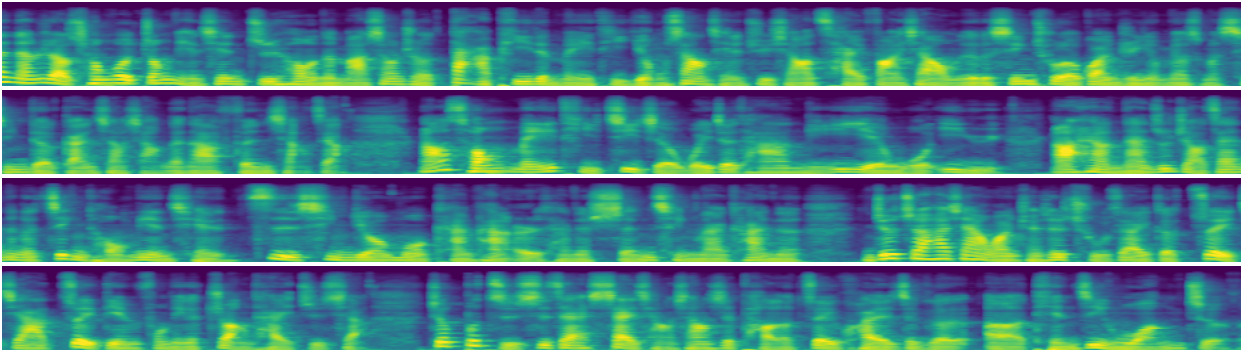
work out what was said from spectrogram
那男主角冲过终点线之后呢，马上就有大批的媒体涌上前去，想要采访一下我们这个新出的冠军有没有什么心得感想，想要跟大家分享这样。然后从媒体记者围着他你一言我一语，然后还有男主角在那个镜头面前自信幽默、侃侃而谈的神情来看呢，你就知道他现在完全是处在一个最佳、最巅峰的一个状态之下，就不只是在赛场上是跑得最快的这个呃田径王者，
